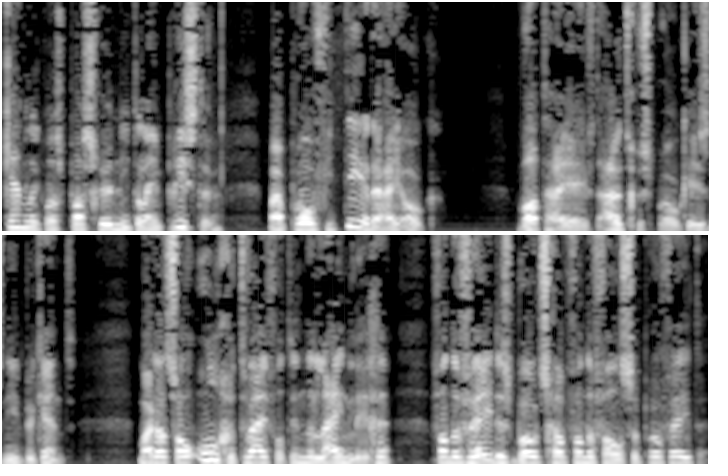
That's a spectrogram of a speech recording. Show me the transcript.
Kennelijk was Pascheur niet alleen priester, maar profiteerde hij ook. Wat hij heeft uitgesproken is niet bekend, maar dat zal ongetwijfeld in de lijn liggen van de vredesboodschap van de valse profeten.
